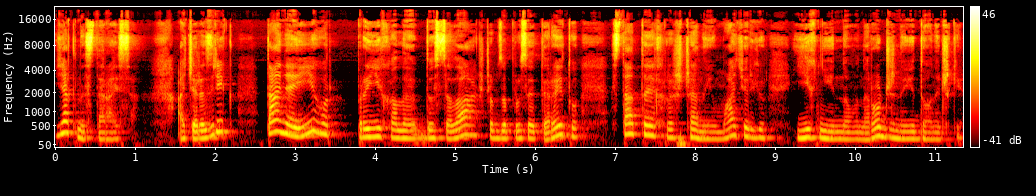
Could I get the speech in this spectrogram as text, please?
як не старайся. А через рік Таня і Ігор приїхали до села, щоб запросити Риту стати хрещеною матір'ю їхньої новонародженої донечки.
